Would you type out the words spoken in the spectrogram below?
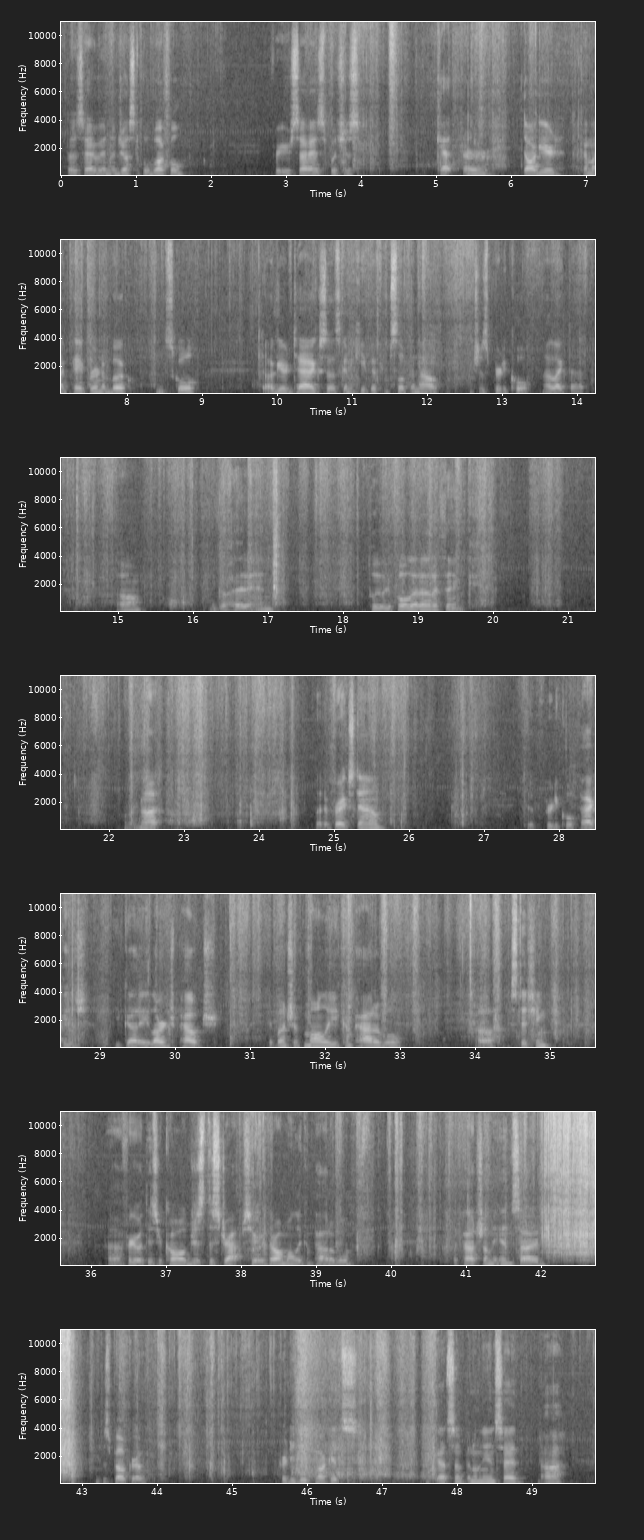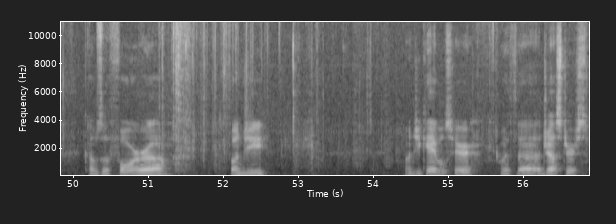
does have an adjustable buckle for your size, which is cat or dog-eared, kind of like paper in a book in school dog-eared tag so it's going to keep it from slipping out which is pretty cool. I like that. Um, let me go ahead and completely pull that out I think. Or not. But it breaks down to a pretty cool package. You've got a large pouch a bunch of MOLLE compatible uh, stitching uh, I forget what these are called, just the straps here, they're all MOLLE compatible. The pouch on the inside. Is Velcro, pretty deep pockets, got something on the inside, ah, comes with four uh, bungee, bungee cables here with uh, adjusters,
